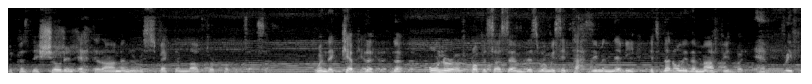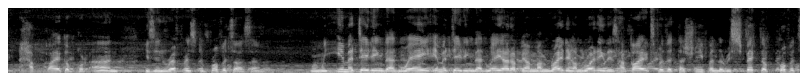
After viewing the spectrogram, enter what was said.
because they showed an ihtiram and a respect and love for Prophet when they kept the, the owner of Prophet this when we say tahzim al-Nabi it's not only the mahfil but every haqqaiq of Qur'an is in reference to Prophet when we imitating that way, imitating that way, Ya Rabbi I'm, I'm writing, I'm writing these haqqaiqs for the tashrif and the respect of Prophet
